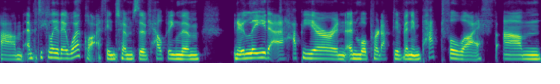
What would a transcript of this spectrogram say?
um, and particularly their work life in terms of helping them, you know, lead a happier and, and more productive and impactful life. Um,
